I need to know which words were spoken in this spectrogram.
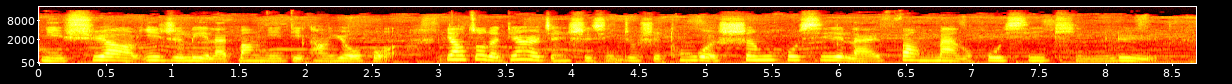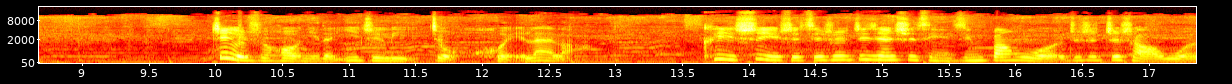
你需要意志力来帮你抵抗诱惑，要做的第二件事情就是通过深呼吸来放慢呼吸频率。这个时候，你的意志力就回来了。可以试一试。其实这件事情已经帮我，就是至少我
